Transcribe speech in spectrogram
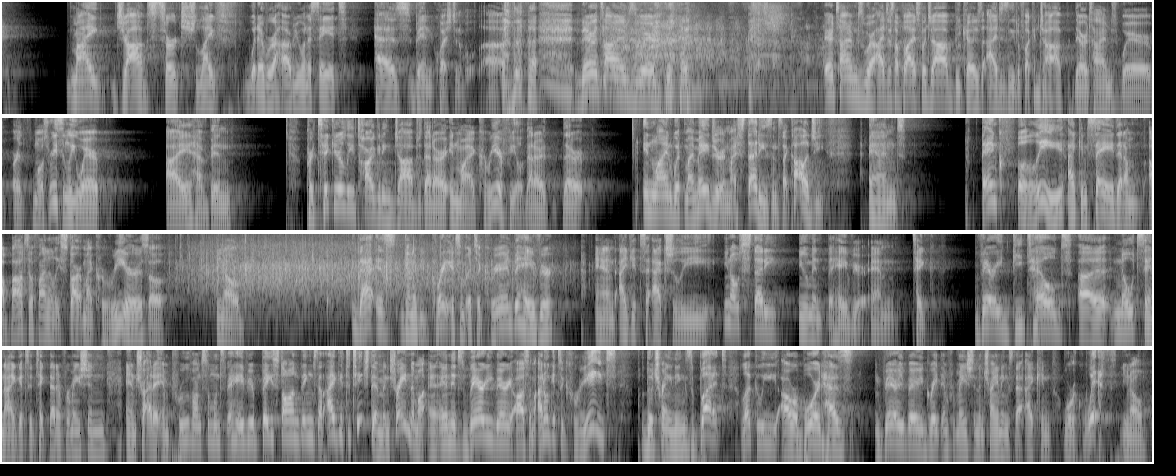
my job search life, whatever, however you want to say it, has been questionable. Uh, there are times where there are times where I just apply to a job because I just need a fucking job. There are times where, or most recently, where I have been particularly targeting jobs that are in my career field that are that are in line with my major and my studies in psychology. And thankfully, I can say that I'm about to finally start my career. So, you know, that is going to be great. It's, it's a career in behavior, and I get to actually, you know, study human behavior and take very detailed uh, notes and I get to take that information and try to improve on someone's behavior based on things that I get to teach them and train them on. And, and it's very, very awesome. I don't get to create the trainings, but luckily our board has very, very great information and trainings that I can work with, you know.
